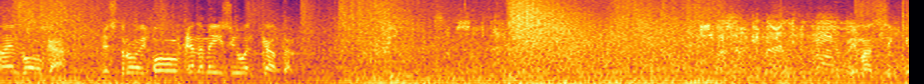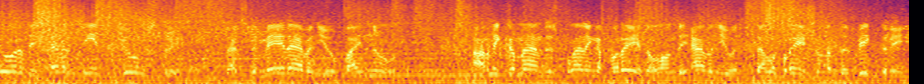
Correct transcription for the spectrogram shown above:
To Volga. Destroy all enemies you encounter. We must secure the 17th June Street. That's the main avenue by noon. Army Command is planning a parade along the avenue in celebration of the victory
